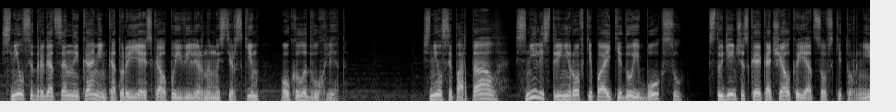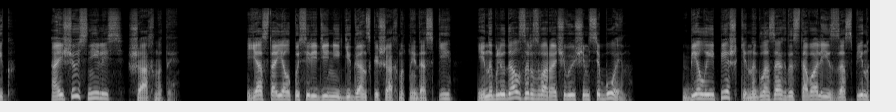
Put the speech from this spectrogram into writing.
Снился драгоценный камень, который я искал по ювелирным мастерским около двух лет. Снился портал, снились тренировки по айкидо и боксу, студенческая качалка и отцовский турник, а еще снились шахматы. Я стоял посередине гигантской шахматной доски и наблюдал за разворачивающимся боем. Белые пешки на глазах доставали из-за спин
